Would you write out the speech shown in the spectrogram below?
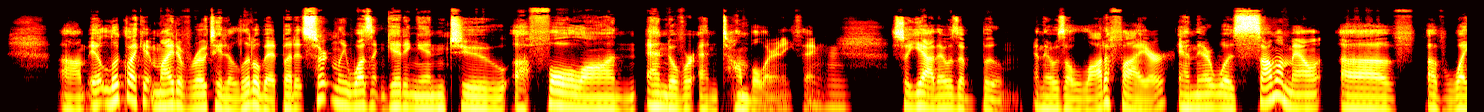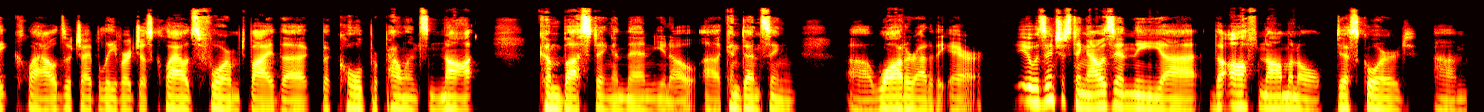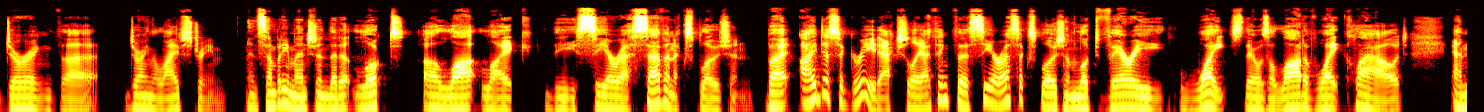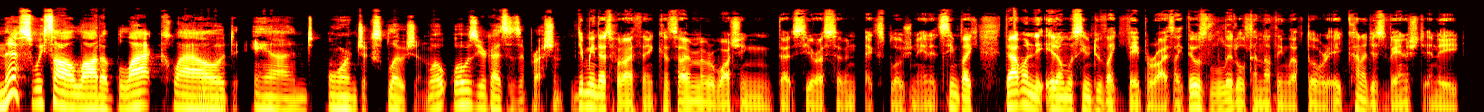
Um, it looked like it might have rotated a little bit, but it certainly wasn't getting into a full on end over end tumble or anything. Mm-hmm. So, yeah, there was a boom and there was a lot of fire and there was some amount of, of white clouds, which I believe are just clouds formed by the, the cold propellants not combusting and then you know uh, condensing uh, water out of the air. It was interesting. I was in the uh, the off nominal Discord um, during the during the live stream, and somebody mentioned that it looked a lot like the CRS 7 explosion. But I disagreed, actually. I think the CRS explosion looked very white. There was a lot of white cloud. And this, we saw a lot of black cloud and orange explosion. What, what was your guys' impression? I mean, that's what I think, because I remember watching that CRS 7 explosion, and it seemed like that one, it almost seemed to have like vaporized. Like there was little to nothing left over. It kind of just vanished in a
